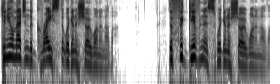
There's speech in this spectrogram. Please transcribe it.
Can you imagine the grace that we're going to show one another? The forgiveness we're going to show one another?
